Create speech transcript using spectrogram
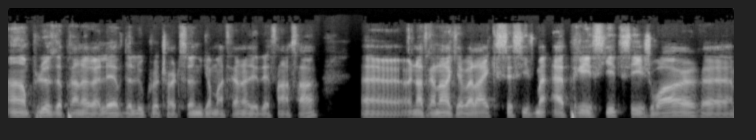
en plus de prendre la relève de Luke Richardson comme entraîneur des défenseurs. Euh, un entraîneur qui avait l'air excessivement apprécié de ses joueurs, euh,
